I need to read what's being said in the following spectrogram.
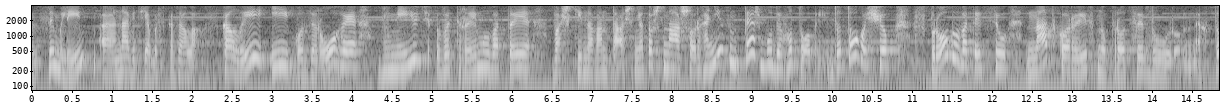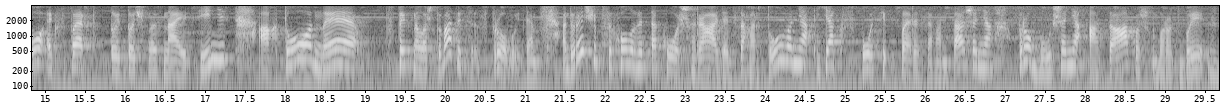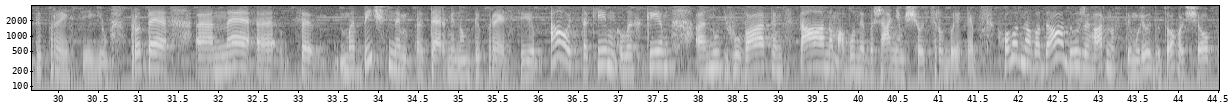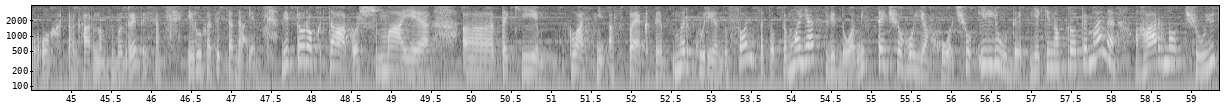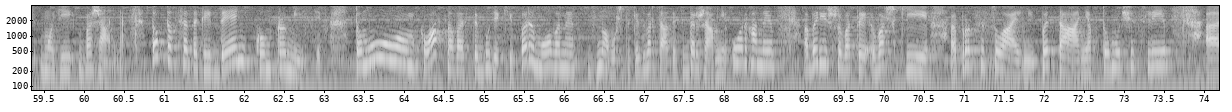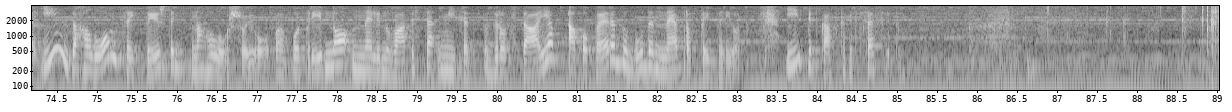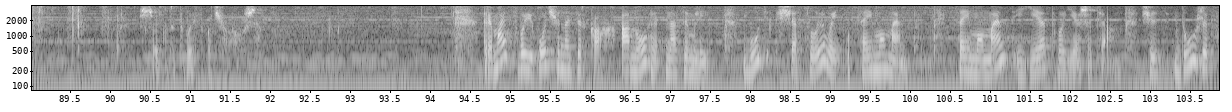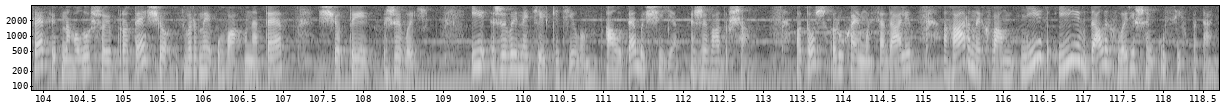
землі, е, навіть я би сказала, скали і козироги вміють витримувати важкі навантаження. Тож наш організм теж буде готовий до того, щоб спробувати цю надкорисну процедуру. Хто експерт, той точно знає цінність, а хто не Встиг налаштуватись, спробуйте. До речі, психологи також радять загартовування як спосіб перезавантаження, пробудження, а також боротьби з депресією. Проте е, не е, це медичним е, терміном депресією, а ось таким легким нудьгуватим станом або небажанням щось робити. Холодна вода дуже гарно стимулює до того, щоб ох так гарно взбодритися і рухатися далі. Вівторок також має е, такі класні аспекти Меркурія до сонця, тобто моя свідомість, те, чого я хочу, і люди, які навпроти мене, гарно чують мої бажання. Тобто, це такий день компромісів. Тому класно вести будь-які перемовини, знову ж таки звертатись в державні органи, вирішувати важкі е, процесуальні питання, в тому числі. Е, І загалом цей тиждень наголошую, потрібно не лінуватися. Місяць зростає, а попереду буде непростий період. І підказка від всесвіту. Щось тут вискочило вже. Тримай свої очі на зірках, а ноги на землі. Будь щасливий у цей момент. Цей момент є твоє життя. Щось дуже всесвіт наголошує про те, що зверни увагу на те, що ти живий. І живий не тільки тілом, а у тебе ще є жива душа. Отож, рухаємося далі. Гарних вам днів і вдалих вирішень усіх питань.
